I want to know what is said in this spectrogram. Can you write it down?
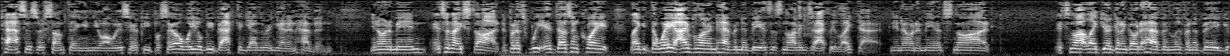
passes or something, and you always hear people say, "Oh, well, you'll be back together again in heaven." You know what I mean? It's a nice thought, but it's we. It doesn't quite like the way I've learned heaven to be is it's not exactly like that. You know what I mean? It's not. It's not like you're going to go to heaven, live in a big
